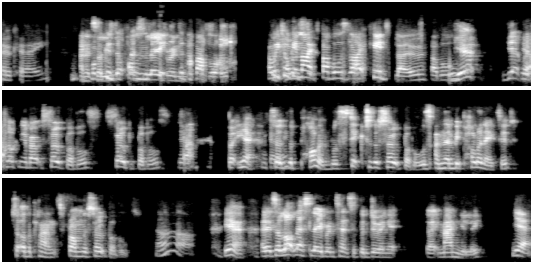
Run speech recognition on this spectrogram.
Okay. And it's well, a lot less labour in the bubble. Are we talking like bubbles like kids blow bubbles? Yeah, yeah, we're talking about soap bubbles, soap bubbles. Yeah. But yeah, okay. so the pollen will stick to the soap bubbles and then be pollinated to other plants from the soap bubbles. Oh. Yeah, and it's a lot less labor intensive than doing it like manually. Yeah.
